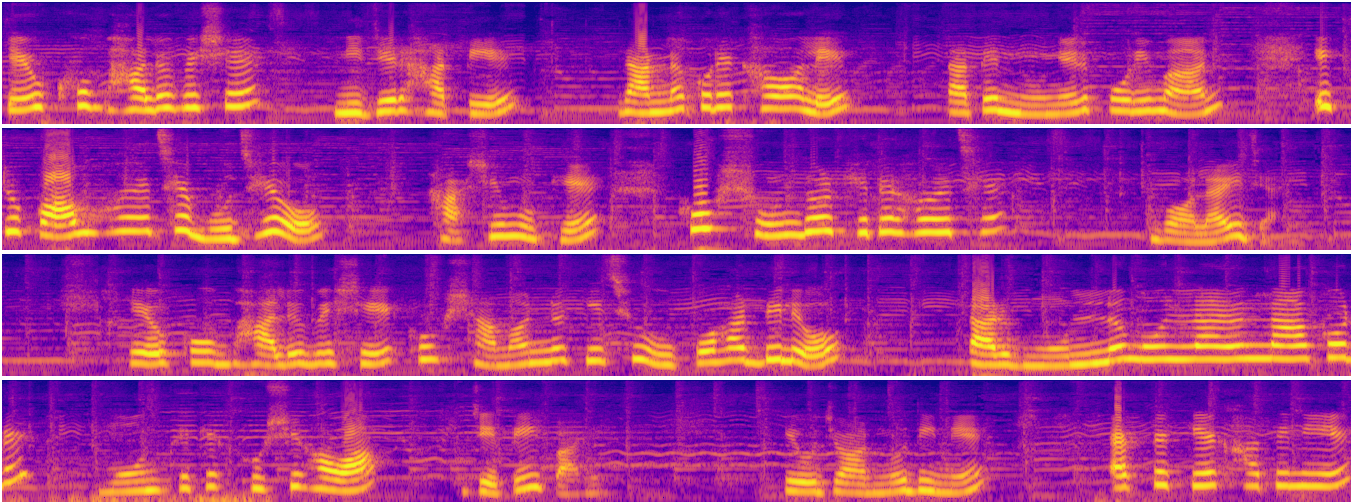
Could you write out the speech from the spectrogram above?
কেউ খুব ভালোবেসে নিজের হাতে রান্না করে খাওয়ালে তাতে নুনের পরিমাণ একটু কম হয়েছে বুঝেও হাসি মুখে খুব সুন্দর খেতে হয়েছে বলাই যায়। কেউ খুব ভালোবেসে খুব সামান্য কিছু উপহার দিলেও তার মূল্য মূল্যায়ন না করে মন থেকে খুশি হওয়া যেতেই পারে। কেউ জন্মদিনে একটা কেক হাতে নিয়ে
